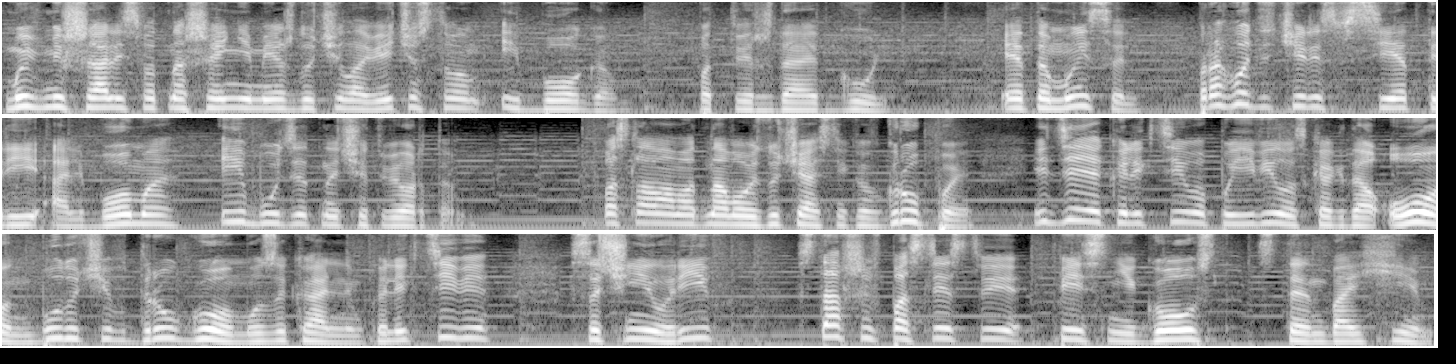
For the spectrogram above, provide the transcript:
Мы вмешались в отношения между человечеством и Богом, подтверждает Гуль. Эта мысль проходит через все три альбома и будет на четвертом. По словам одного из участников группы, Идея коллектива появилась, когда он, будучи в другом музыкальном коллективе, сочинил риф, ставший впоследствии песней Ghost Stand By Him.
